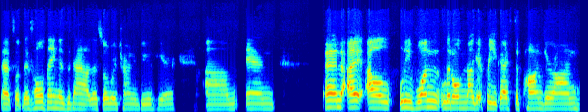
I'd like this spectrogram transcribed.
that's what this whole thing is about. That's what we're trying to do here. Um, and and I, I'll leave one little nugget for you guys to ponder on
